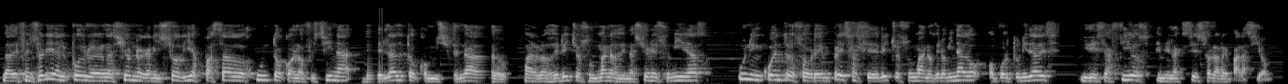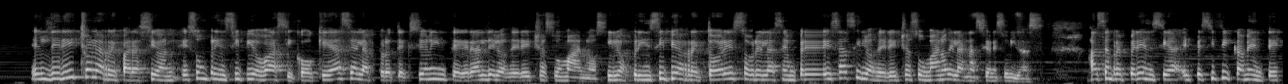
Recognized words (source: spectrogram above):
la Defensoría del Pueblo de la Nación organizó días pasados junto con la Oficina del Alto Comisionado para los Derechos Humanos de Naciones Unidas un encuentro sobre empresas y derechos humanos denominado Oportunidades y Desafíos en el Acceso a la Reparación. El derecho a la reparación es un principio básico que hace a la protección integral de los derechos humanos y los principios rectores sobre las empresas y los derechos humanos de las Naciones Unidas. Hacen referencia específicamente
